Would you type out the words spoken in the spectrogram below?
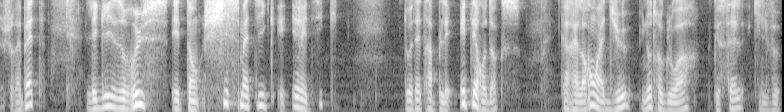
je répète, l'Église russe étant schismatique et hérétique, doit être appelée hétérodoxe, car elle rend à Dieu une autre gloire que celle qu'il veut.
